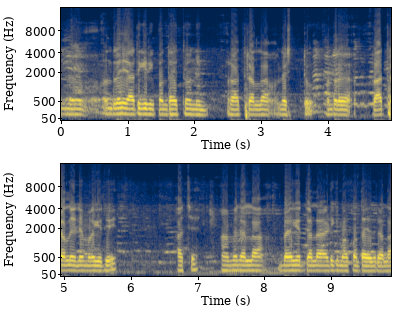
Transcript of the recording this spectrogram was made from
ಇನ್ನು ಅಂದರೆ ಯಾದಗಿರಿಗೆ ಬಂದಾಯಿತು ರಾತ್ರಿ ಎಲ್ಲ ನೆಕ್ಸ್ಟು ಅಂದರೆ ರಾತ್ರಿ ಎಲ್ಲ ಇಲ್ಲೇ ಮಲಗಿದ್ವಿ ಆಚೆ. ಆಮೇಲೆಲ್ಲ ಬೆಳಗ್ಗೆದ್ದೆಲ್ಲ ಅಡುಗೆ ಮಾಡ್ಕೊತಾ ಎಲ್ಲ.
